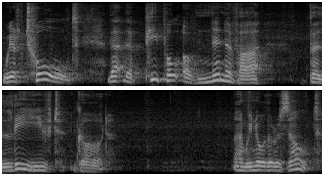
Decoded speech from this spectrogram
we're told that the people of Nineveh believed God. And we know the result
